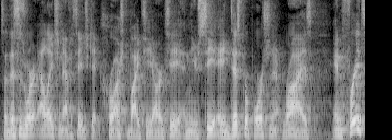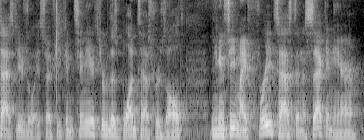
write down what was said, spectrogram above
So this is where LH and FSH get crushed by TRT and you see a disproportionate rise in free test usually. So if you continue through this blood test result, you can see my free test in a second here.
